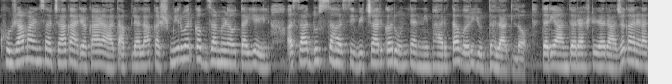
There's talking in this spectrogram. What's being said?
खुजा माणसाच्या कार्यकाळात आपल्याला काश्मीरवर कब्जा मिळवता येईल असा दुस्साहसी विचार करून त्यांनी भारतावर युद्ध लादलं. तर या आंतरराष्ट्रीय राजकारणात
